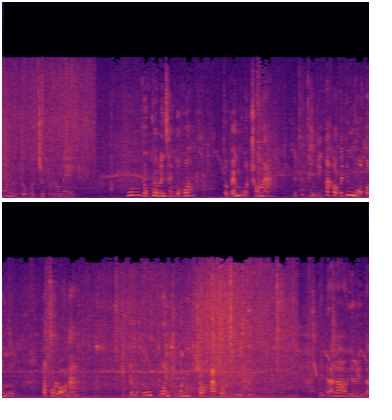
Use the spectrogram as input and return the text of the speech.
muốn được tụ vào chơi với lúc này. Ô trong cơ mình thành cái hoa tao bé một sống nè. Cái thứ thành tí tao bé tính mua tao nữa. Tao không lo nè. Chỉ cho nó biết cuốn chúng mình sao cá tôm được nè. Thì đã lâu gia đình đó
